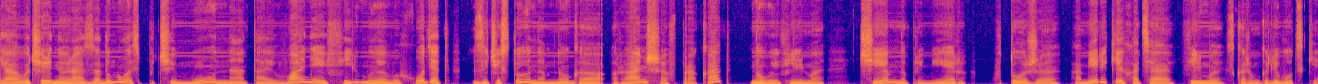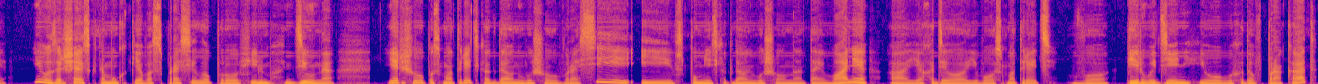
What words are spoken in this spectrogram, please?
Я в очередной раз задумалась, почему на Тайване фильмы выходят зачастую намного раньше в прокат, новые фильмы, чем, например, в той же Америке, хотя фильмы, скажем, голливудские. И возвращаясь к тому, как я вас спросила про фильм «Дюна», Я решила посмотреть, когда он вышел в России, и вспомнить, когда он вышел на Тайване. А я ходила его смотреть в первый день его выхода в прокат,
